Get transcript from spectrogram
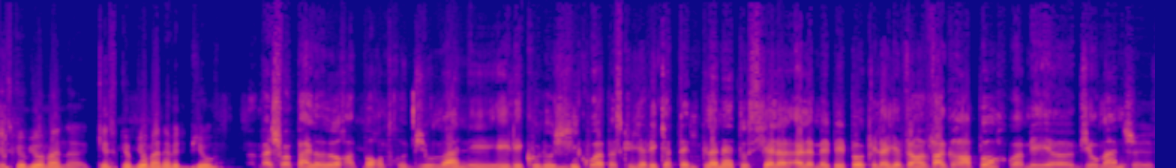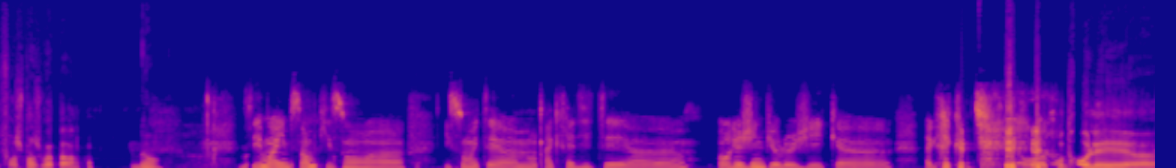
est-ce que Bioman, euh, qu'est-ce que Bioman avait de bio? Bah, je vois pas le rapport entre Bioman et, et l'écologie, quoi, parce qu'il y avait Captain Planet aussi à la, à la même époque, et là il y avait un vague rapport, quoi, mais euh, Bioman, je, franchement, je vois pas. hein. Non? Si, moi, il me semble qu'ils ont, euh, ils ont été euh, accrédités euh, origine biologique, euh, agriculture Contrôler, euh,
